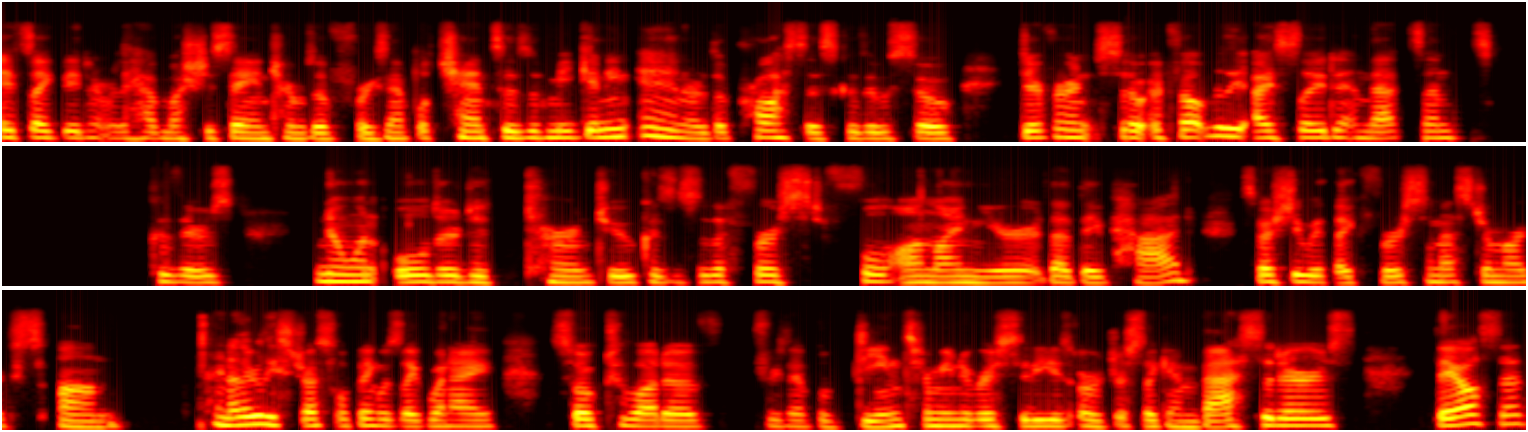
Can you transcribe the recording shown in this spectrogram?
it's like they didn't really have much to say in terms of, for example, chances of me getting in or the process because it was so different. So it felt really isolated in that sense because there's no one older to turn to because this is the first full online year that they've had, especially with like first semester marks. Um, another really stressful thing was like when I spoke to a lot of, for example, deans from universities or just like ambassadors, they all said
